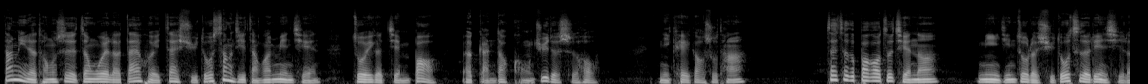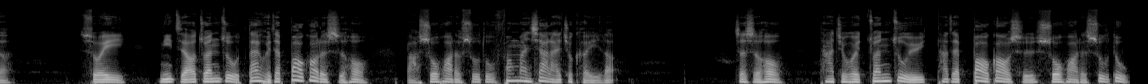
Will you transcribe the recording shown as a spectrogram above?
当你的同事正为了待会在许多上级长官面前做一个简报而感到恐惧的时候，你可以告诉他，在这个报告之前呢。你已经做了许多次的练习了，所以你只要专注，待会在报告的时候，把说话的速度放慢下来就可以了。这时候他就会专注于他在报告时说话的速度，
